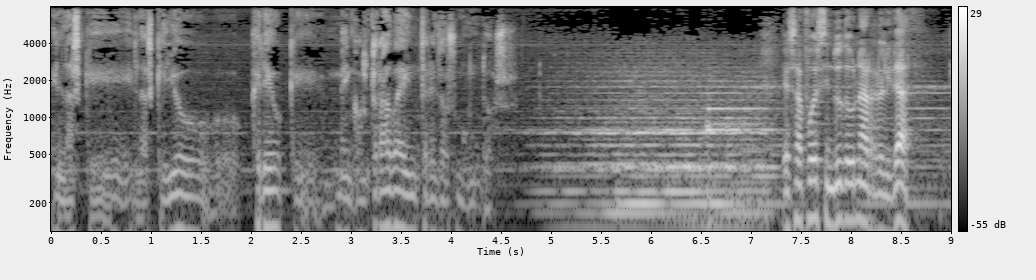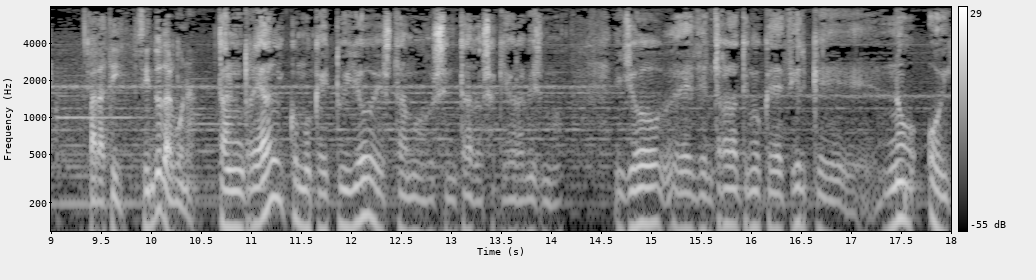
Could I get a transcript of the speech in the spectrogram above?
en las, que, en las que yo creo que me encontraba entre dos mundos. Esa fue sin duda una realidad para ti, sin duda alguna. Tan real como que tú y yo estamos sentados aquí ahora mismo. Yo eh, de entrada tengo que decir que no hoy,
